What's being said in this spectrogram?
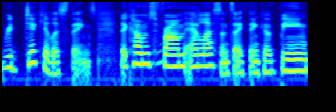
ridiculous things that comes from adolescence, I think, of being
